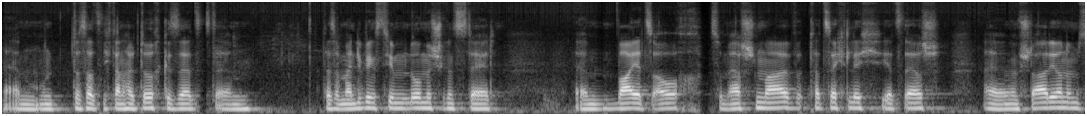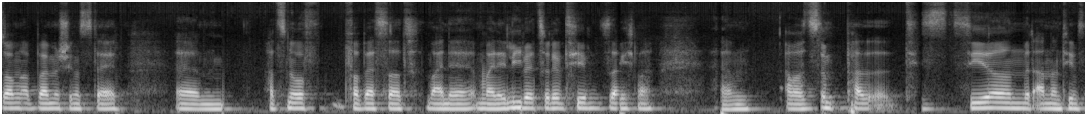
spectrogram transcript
Ähm, und das hat sich dann halt durchgesetzt. Ähm, das war mein Lieblingsteam, nur Michigan State. Ähm, war jetzt auch zum ersten Mal tatsächlich, jetzt erst äh, im Stadion im Sommer bei Michigan State. Ähm, Hat es nur verbessert, meine, meine Liebe zu dem Team, sag ich mal. Ähm, aber sympathisieren mit anderen Teams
